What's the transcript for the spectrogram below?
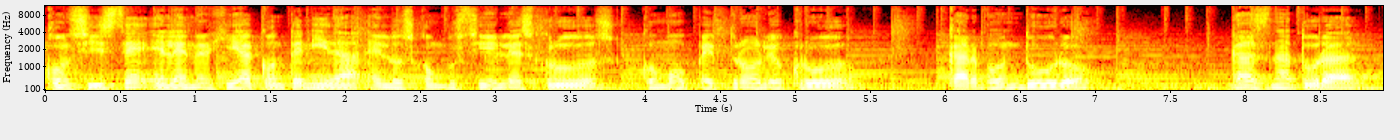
Consiste en la energía contenida en los combustibles crudos como petróleo crudo, carbón duro, gas natural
